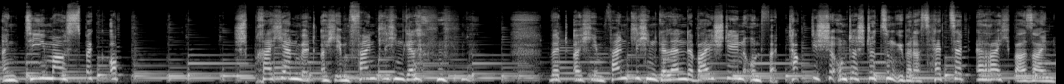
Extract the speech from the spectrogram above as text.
Ein Team aus Spec Op. Sprechern wird euch im feindlichen Gelände wird euch im feindlichen Gelände beistehen und für taktische Unterstützung über das Headset erreichbar sein.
